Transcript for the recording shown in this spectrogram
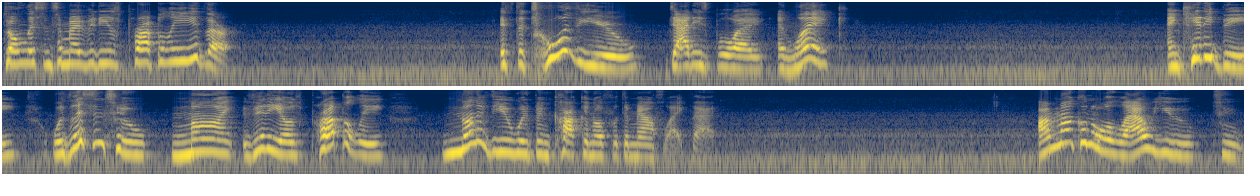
don't listen to my videos properly either. If the two of you, Daddy's Boy and Link, and Kitty B, would listen to my videos properly, none of you would have been cocking off with their mouth like that. I'm not going to allow you to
